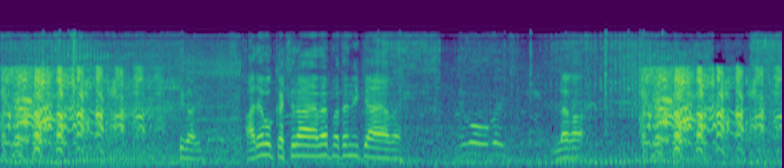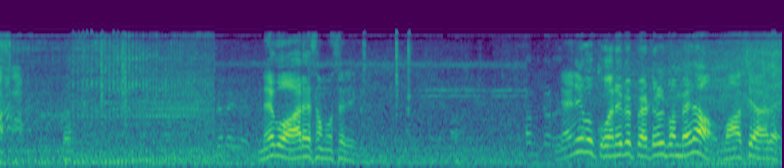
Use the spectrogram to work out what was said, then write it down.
गाड़ी। अरे वो कचरा आया हुआ है पता नहीं क्या आया हुआ है। देखो हो गई। लगा। नहीं वो आ रहा है समोसे लेके। नहीं नहीं वो कोने पे पेट्रोल पंप है ना वहाँ से आ रहा है।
